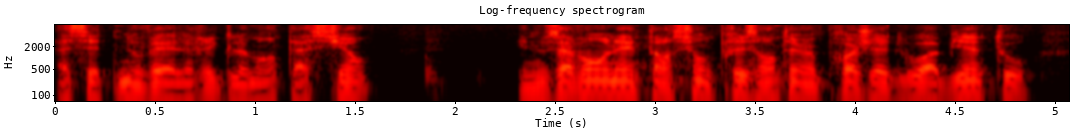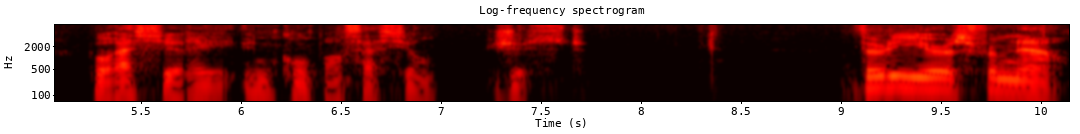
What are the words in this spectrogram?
à cette nouvelle réglementation. Et nous avons l'intention de présenter un projet de loi bientôt pour assurer une compensation juste. 30 years from now,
